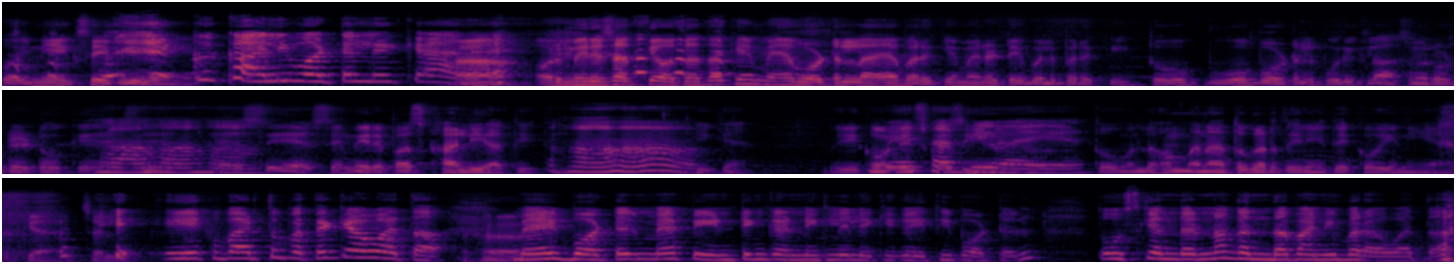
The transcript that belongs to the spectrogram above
कोई नहीं एक से ही पी लेंगे। कोई खाली बॉटल लेके आ रहा हाँ और मेरे साथ क्या होता था कि मैं बोतल लाया भर के मैंने टेबल पे रखी तो वो बोतल पूरी क्लास में रोटेट होके ऐसे हाँ, हाँ. ऐसे ऐसे मेरे पास खाली आती थी। हाँ हाँ। ठीक है? ये कॉलेज का सीन है तो मतलब हम मना तो करते नहीं थे कोई नहीं यार क्या है चले एक बार तो पता क्या हुआ था मैं एक बॉटल मैं पेंटिंग करने के लिए लेके गई थी बॉटल तो उसके अंदर ना गंदा पानी भरा हुआ था।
